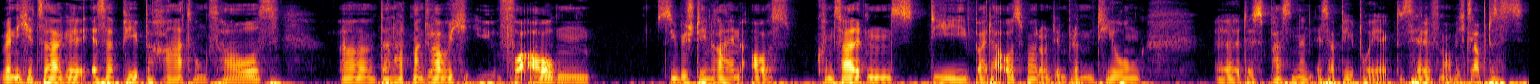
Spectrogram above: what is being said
Wenn ich jetzt sage SAP Beratungshaus, äh, dann hat man, glaube ich, vor Augen, sie bestehen rein aus Consultants, die bei der Auswahl und Implementierung äh, des passenden SAP-Projektes helfen. Aber ich glaube, das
